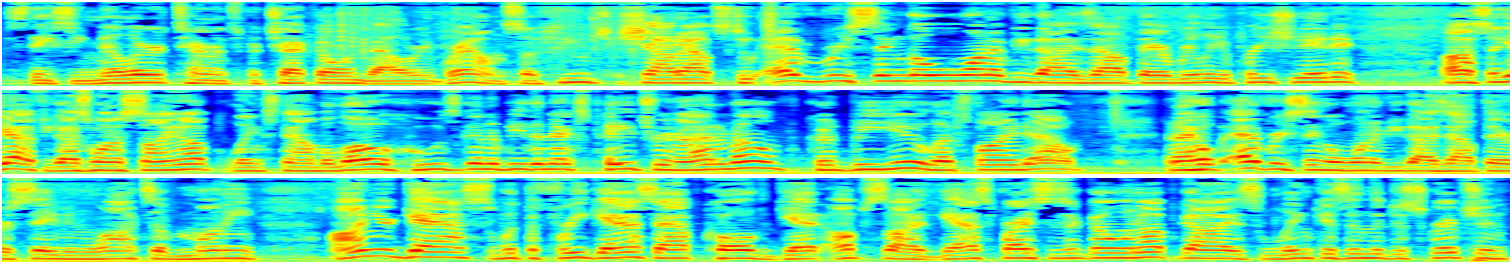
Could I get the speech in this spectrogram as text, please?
Stacy Miller, Terrence Pacheco, and Valerie Brown. So huge shout outs to every single one of you guys out there. Really appreciate it. Uh, so yeah, if you guys want to sign up, links down below. Who's going to be the next patron? I don't know. Could be you. Let's find out. And I hope every single one of you guys out there is saving lots of money on your gas with the free gas app called Get Upside. Gas prices are going up, guys. Link is in the description.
